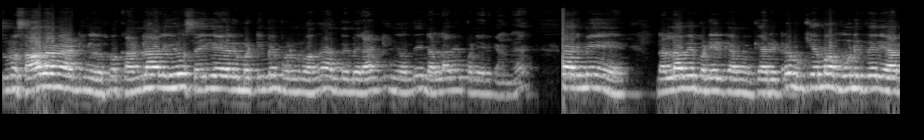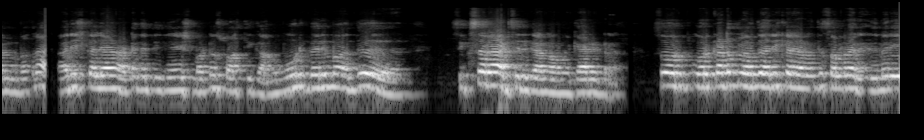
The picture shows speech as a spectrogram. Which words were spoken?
சும்மா சாதாரண ஆக்டிங் இல்லை சும்மா கண்ணாலையும் சைகையாலையும் மட்டுமே பண்ணுவாங்க. அந்த மாதிரி ஆக்டிங் வந்து நல்லாவே பண்ணியிருக்காங்க. எல்லாருமே நல்லாவே பண்ணியிருக்காங்க கேரக்டர் முக்கியமா மூணு பேர் யாருன்னு பார்த்தா ஹரிஷ் கல்யாண் அட்டகத்தி தினேஷ் மட்டும் சுவாஸ்திகா அவங்க மூணு பேருமே வந்து சிக்ஸரா அடிச்சிருக்காங்க அவங்க கேரக்டரை ஸோ ஒரு ஒரு கட்டத்தில் வந்து ஹரிஷ் கல்யாண் வந்து சொல்றாரு இதுமாரி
